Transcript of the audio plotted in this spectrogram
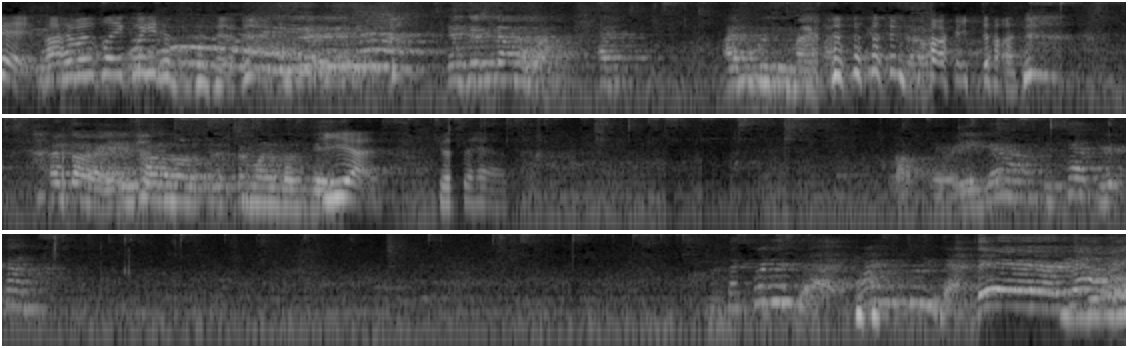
Okay, I was like, wait a minute. There's there's another one. I'm, I'm losing my mind too, so Sorry, Don. that's all right. It's one of those. It's been one of those days. Yes, yes, it has. Oh, there you go. Good job. Here it comes. Like, what is that? Why is it doing that? There, got it.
